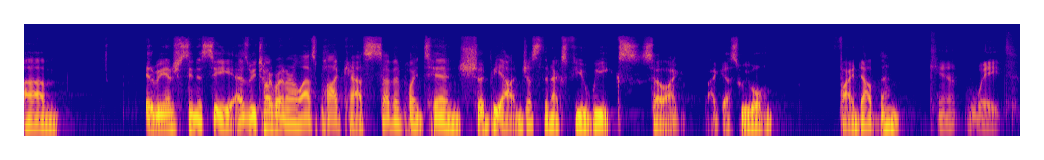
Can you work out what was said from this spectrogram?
um, it'll be interesting to see. As we talked about in our last podcast, 7.10 should be out in just the next few weeks. So I, I guess we will find out then. Can't wait.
